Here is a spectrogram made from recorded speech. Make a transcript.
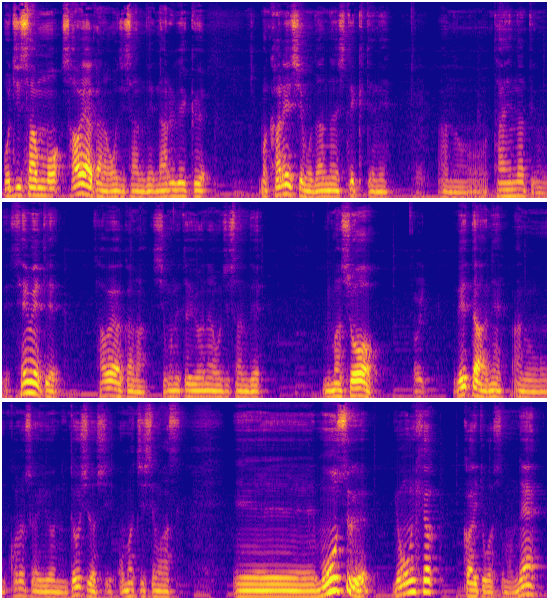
おじさんも爽やかなおじさんでなるべく、まあ、加齢臭もだんだんしてきてね、あのー大変になってくるんでせめて爽やかな下ネタ言わないおじさんでいましょはい、うレターね、あのーこの人が言うようにどしどしお待ちしてます。えー、もうすぐ？400回とかですもんね。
